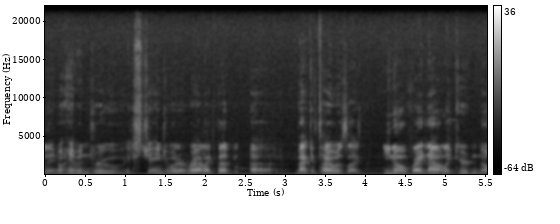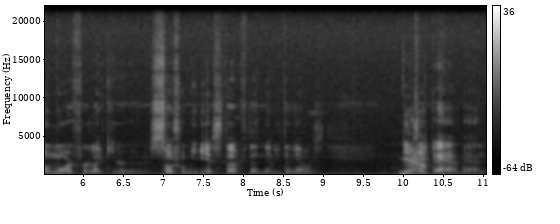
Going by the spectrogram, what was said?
you know him and Drew exchange or whatever. I like that uh, McIntyre was like you know right now like you're known more for like your social media stuff than anything else. Yeah. It's like damn man,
